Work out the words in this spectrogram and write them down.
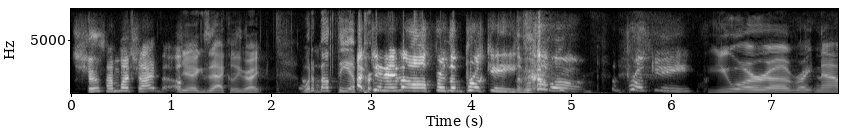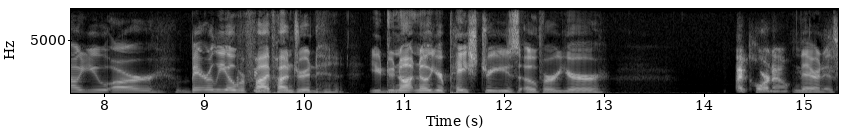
Shows how much I know. Yeah, exactly right. What about the? Uh, I pr- did it all for the brookie. Come on, the brookie. you are uh, right now. You are barely over five hundred. You do not know your pastries over your. My porno. There it is.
